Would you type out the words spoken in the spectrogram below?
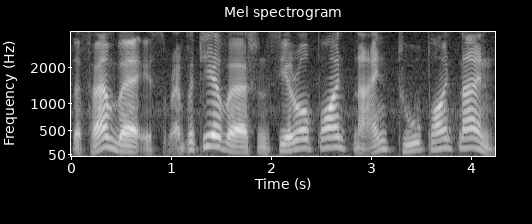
the firmware is Repetier version 0.92.9.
